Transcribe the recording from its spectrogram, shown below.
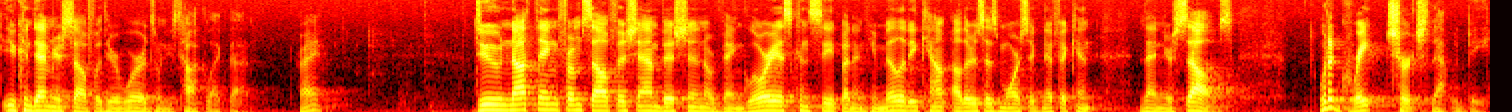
you condemn yourself with your words when you talk like that, right? Do nothing from selfish ambition or vainglorious conceit, but in humility count others as more significant than yourselves. What a great church that would be,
